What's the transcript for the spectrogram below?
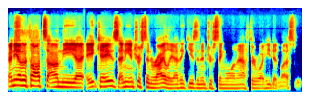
any other thoughts on the uh, 8Ks? Any interest in Riley? I think he's an interesting one after what he did last week.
